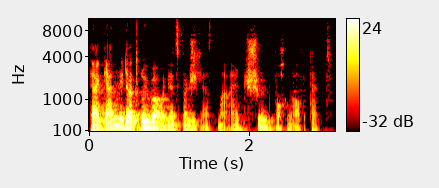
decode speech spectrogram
da gern wieder drüber. Und jetzt wünsche ich erstmal einen schönen Wochenauftakt.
